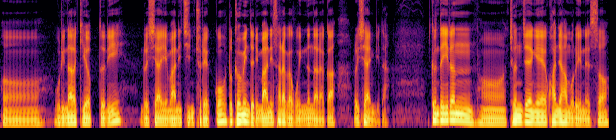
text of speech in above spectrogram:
어, 우리나라 기업들이 러시아에 많이 진출했고 또 교민들이 많이 살아가고 있는 나라가 러시아입니다. 그런데 이런 어, 전쟁에 관여함으로 인해서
